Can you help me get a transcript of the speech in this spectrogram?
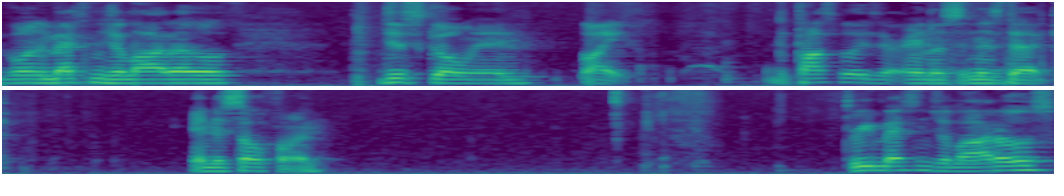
go into Messengelato, just go in. Like the possibilities are endless in this deck. And it's so fun. Three Messengelatos.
